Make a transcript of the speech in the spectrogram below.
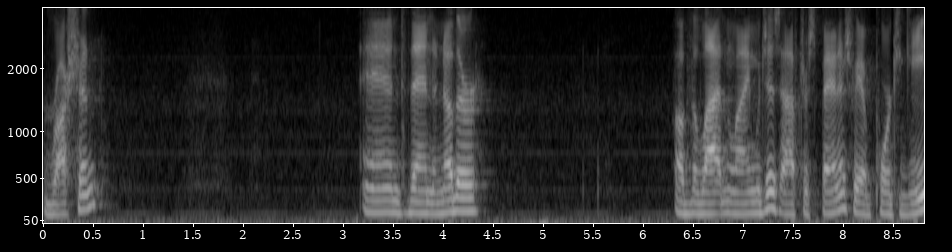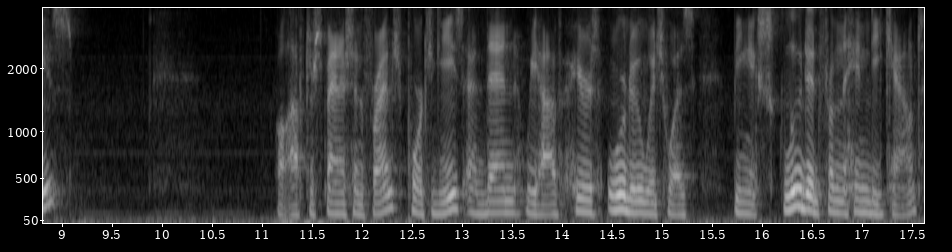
Russian, and then another of the Latin languages after Spanish, we have Portuguese. Well, after Spanish and French, Portuguese, and then we have, here's Urdu, which was being excluded from the Hindi count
